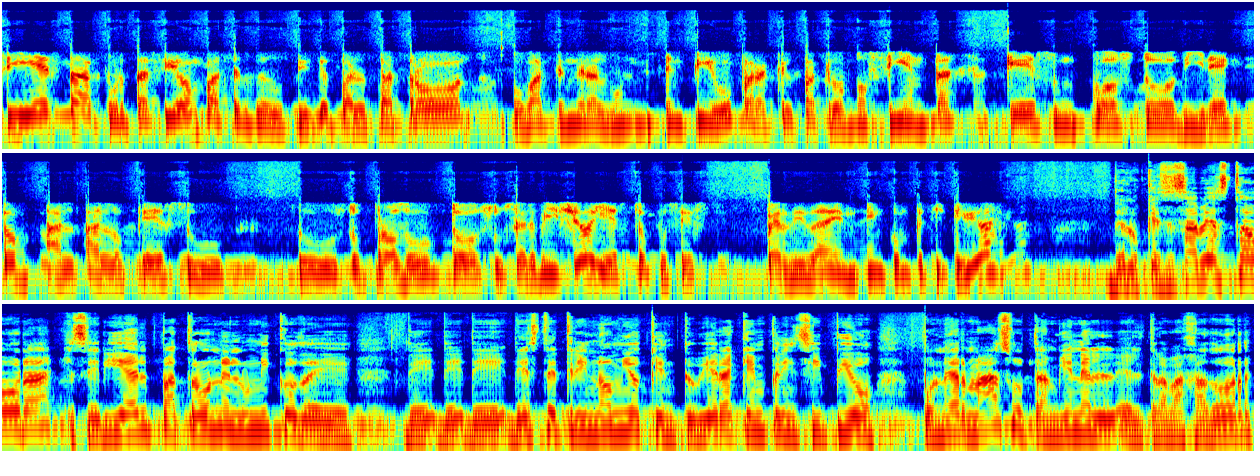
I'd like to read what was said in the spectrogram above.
si esta aportación va a ser deducible para el patrón o va a tener algún incentivo para que el patrón no sienta que es un costo directo a, lo que es su, su, producto o su servicio y esto pues es pérdida en competitividad de lo que se sabe hasta ahora, sería el patrón el único de, de, de, de este trinomio quien tuviera que en principio poner más o también el, el trabajador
